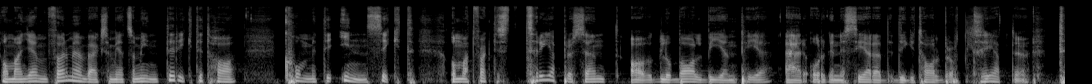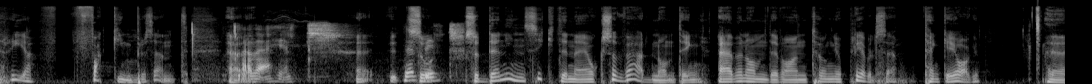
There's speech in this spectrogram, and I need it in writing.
Om man jämför med en verksamhet som inte riktigt har kommit till insikt om att faktiskt 3% av global BNP är organiserad digital brottslighet nu. 3 fucking procent. Är det. Ja, det är helt, helt så, så den insikten är också värd någonting, även om det var en tung upplevelse, tänker jag. Eh,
